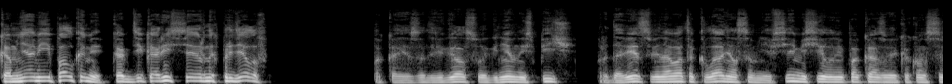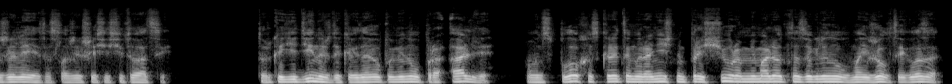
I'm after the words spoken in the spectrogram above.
Камнями и палками, как дикари с северных пределов?» Пока я задвигал свой гневный спич, продавец виновато кланялся мне, всеми силами показывая, как он сожалеет о сложившейся ситуации. Только единожды, когда я упомянул про Альве, он с плохо скрытым ироничным прищуром мимолетно заглянул в мои желтые глаза.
